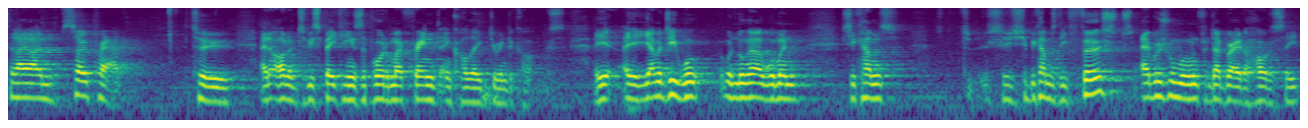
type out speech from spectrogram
Today I'm so proud to and honoured to be speaking in support of my friend and colleague Dorinda Cox. A, a Noongar woman, she, comes she, becomes the first Aboriginal woman from WA to hold a seat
